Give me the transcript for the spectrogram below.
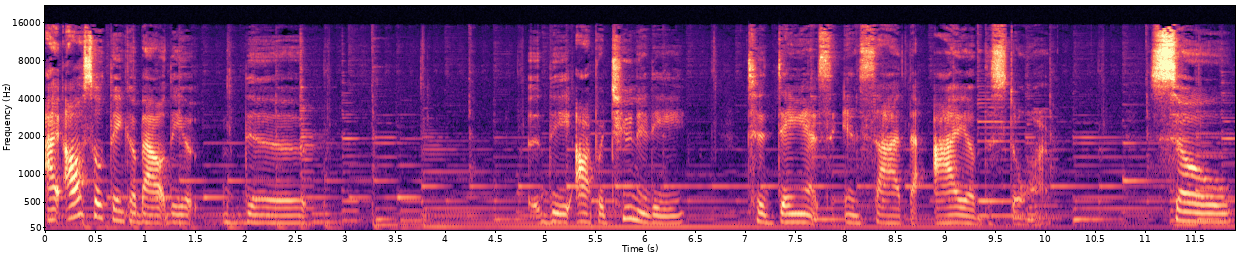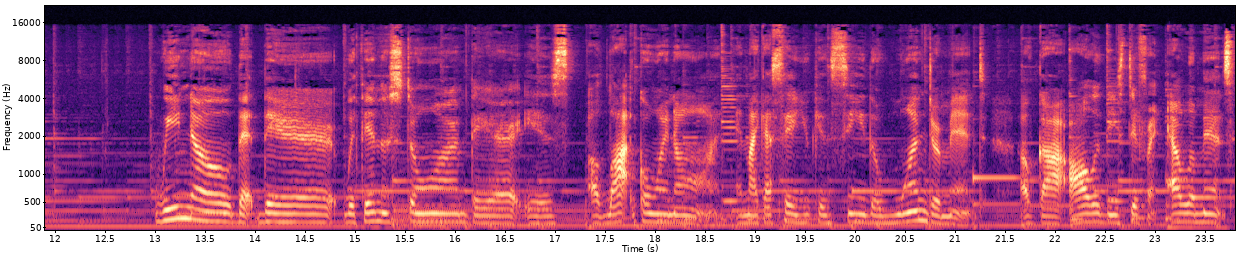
I also think about the the the opportunity to dance inside the eye of the storm. So we know that there within the storm there is a lot going on. And like i said you can see the wonderment of god all of these different elements.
